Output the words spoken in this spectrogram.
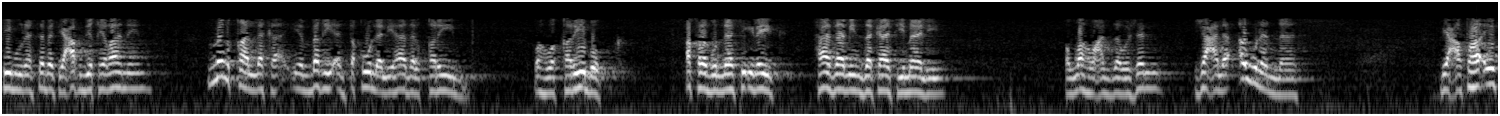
في مناسبة عقد قران من قال لك ينبغي أن تقول لهذا القريب وهو قريبك أقرب الناس إليك هذا من زكاة مالي. الله عز وجل جعل أولى الناس بعطائك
